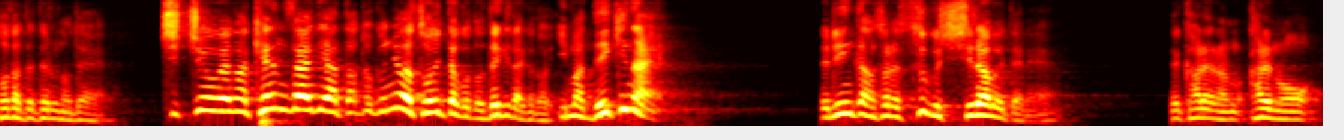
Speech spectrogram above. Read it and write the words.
育ててるので父親が健在でやった時にはそういったことできたけど今できない。でリンカンそれすぐ調べてね。で彼らの彼の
